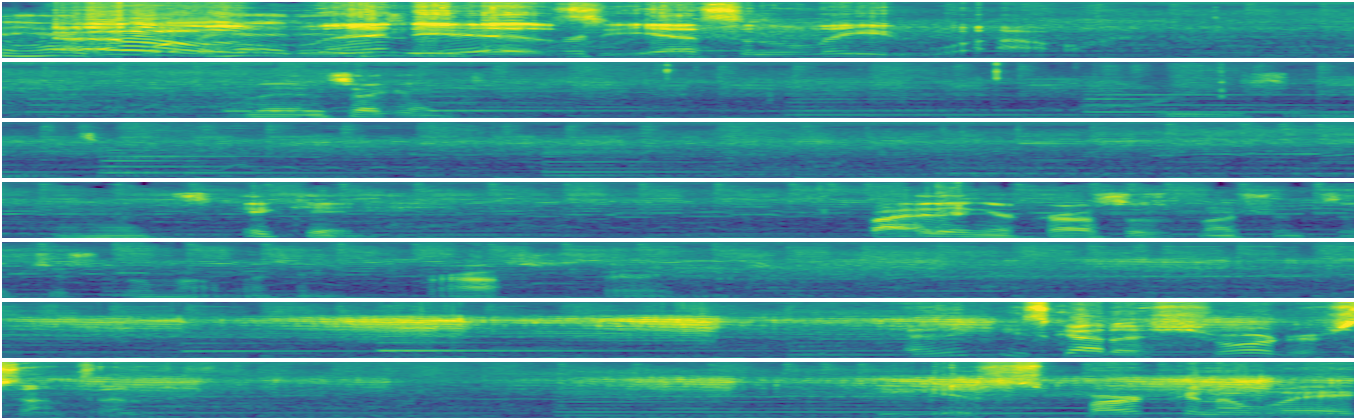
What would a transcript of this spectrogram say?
has Oh, ahead Linn is. first Yes, in the lead. Wow. And then second. Freeze in third. And it's AK. Fighting across those mushrooms that just will not let him cross. There he goes. I think he's got a short or something. He is sparking away.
